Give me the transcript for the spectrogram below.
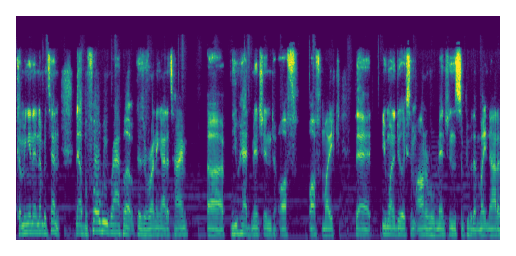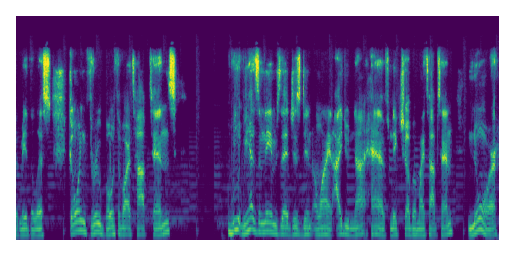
coming in at number 10. Now, before we wrap up, because we're running out of time, uh, you had mentioned off off mic that you want to do like some honorable mentions, some people that might not have made the list. Going through both of our top tens, we we had some names that just didn't align. I do not have Nick Chubb on my top ten, nor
